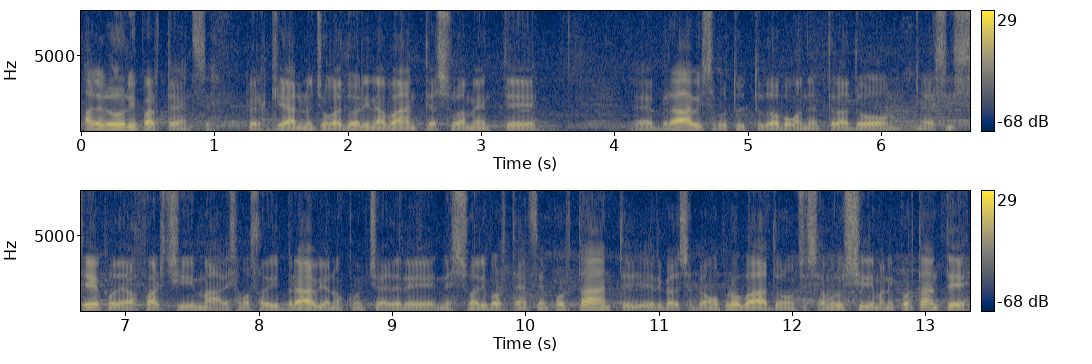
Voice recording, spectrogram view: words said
alle loro ripartenze perché hanno giocatori in avanti assolutamente eh, bravi, soprattutto dopo quando è entrato eh, Sissé poteva farci male, siamo stati bravi a non concedere nessuna ripartenza importante, ripeto ci abbiamo provato, non ci siamo riusciti, ma l'importante è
